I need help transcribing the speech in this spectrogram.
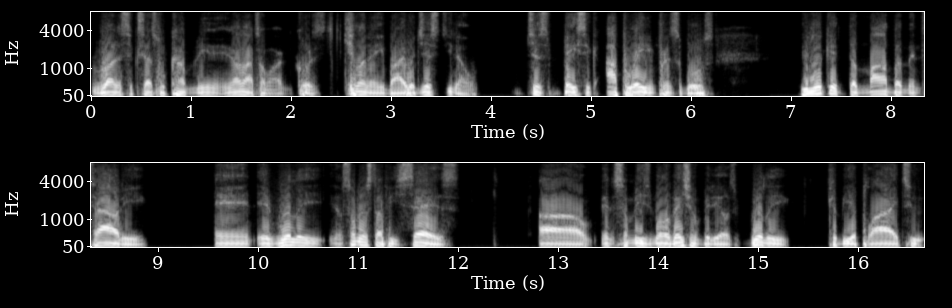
run a successful company. And I'm not talking about, of course, killing anybody, but just, you know, just basic operating principles. You look at the Mamba mentality, and it really, you know, some of the stuff he says uh, in some of these motivational videos really could be applied to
